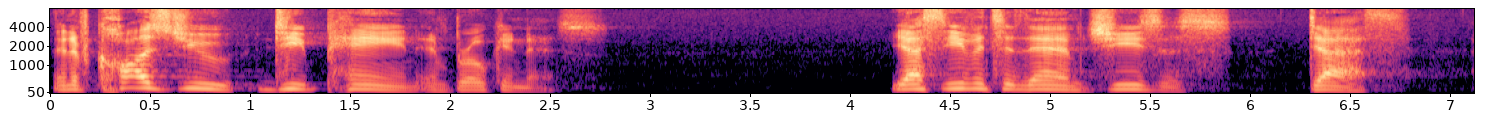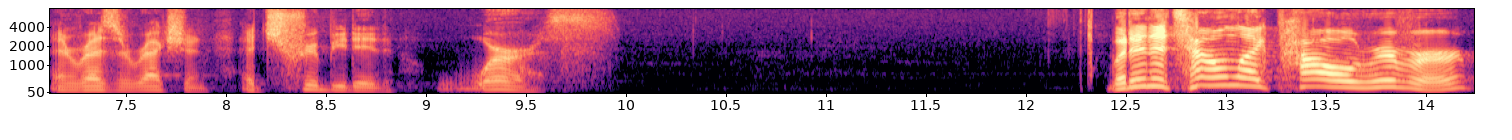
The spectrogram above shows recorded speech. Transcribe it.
and have caused you deep pain and brokenness. Yes, even to them, Jesus' death and resurrection attributed worth. But in a town like Powell River,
